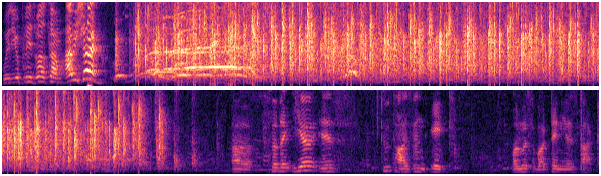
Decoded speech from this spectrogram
Will you please welcome Abhishek? Uh, so the year is 2008, almost about 10 years back.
